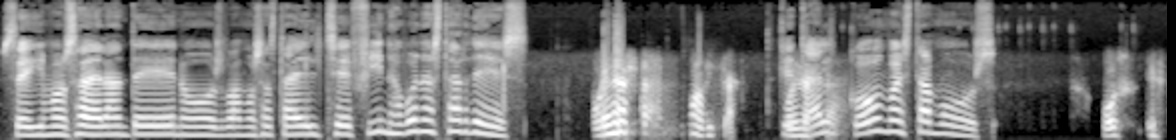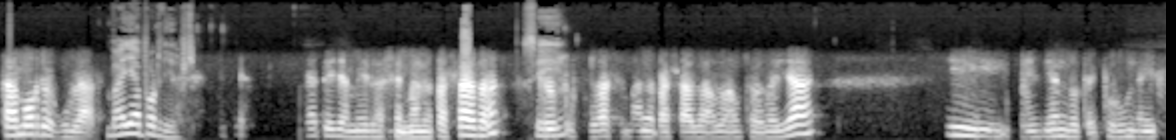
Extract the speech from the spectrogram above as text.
Seguimos adelante, nos vamos hasta el Fina, buenas tardes. Buenas tardes, Mónica. ¿Qué tal? ¿Cómo estamos? Pues estamos regular. Vaya por Dios. Ya te llamé la semana pasada, sí. creo que la semana pasada o la otra de allá, y pidiéndote por una hija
